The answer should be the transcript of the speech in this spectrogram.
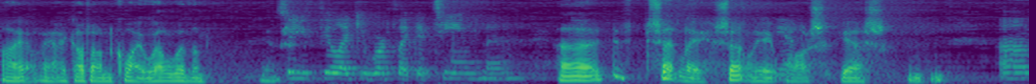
I, I got on quite well with them. Yes. So you feel like you worked like a team then? Uh, certainly, certainly it yeah. was, yes. Mm -hmm. um,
